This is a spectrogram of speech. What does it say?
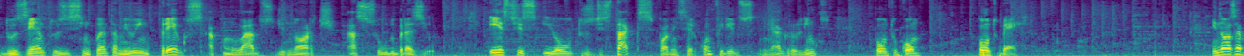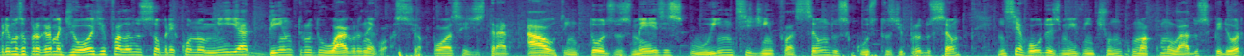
250 mil empregos acumulados de norte a sul do Brasil. Estes e outros destaques podem ser conferidos em agrolink.com.br. E nós abrimos o programa de hoje falando sobre economia dentro do agronegócio. Após registrar alta em todos os meses, o índice de inflação dos custos de produção encerrou 2021 com um acumulado superior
